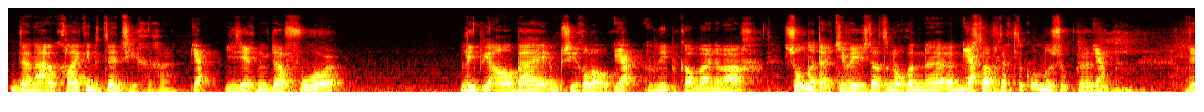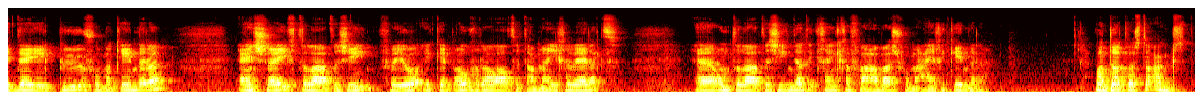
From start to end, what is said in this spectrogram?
daarna ook gelijk in detentie gegaan. Ja. Je zegt nu daarvoor liep je al bij een psycholoog. Ja, dan liep ik al bij de waag. Zonder dat je wist dat er nog een, een Ja. strafrechtelijk onderzoek eh, Ja. liep. Dit deed ik puur voor mijn kinderen. En safe te laten zien van joh, ik heb overal altijd aan meegewerkt. eh, om te laten zien dat ik geen gevaar was voor mijn eigen kinderen. Want dat was de angst.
